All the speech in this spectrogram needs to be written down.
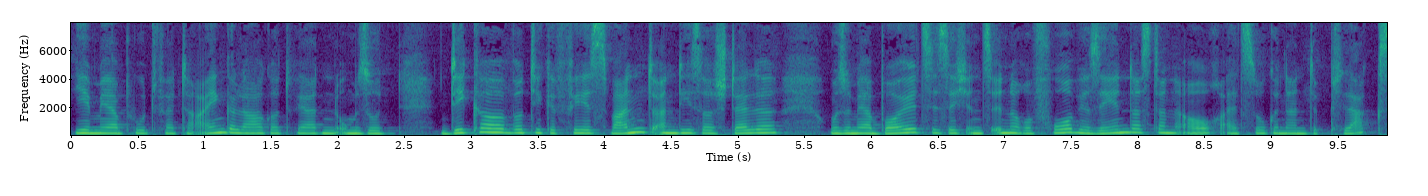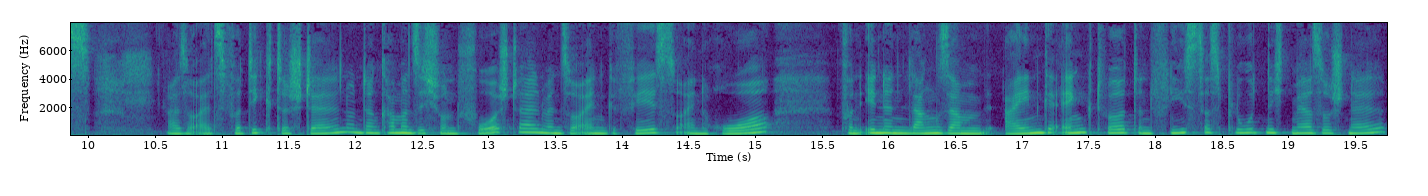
Je mehr Blutfette eingelagert werden, umso dicker wird die Gefäßwand an dieser Stelle, umso mehr beult sie sich ins Innere vor. Wir sehen das dann auch als sogenannte Plaques also als verdickte Stellen. Und dann kann man sich schon vorstellen, wenn so ein Gefäß, so ein Rohr von innen langsam eingeengt wird, dann fließt das Blut nicht mehr so schnell.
